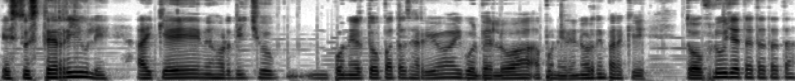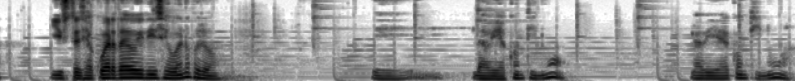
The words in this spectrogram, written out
esto es terrible, hay que, mejor dicho, poner todo patas arriba y volverlo a, poner en orden para que todo fluya, ta, ta, ta, ta. Y usted se acuerda hoy y dice, bueno, pero la vida continúa. La vida continúa.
